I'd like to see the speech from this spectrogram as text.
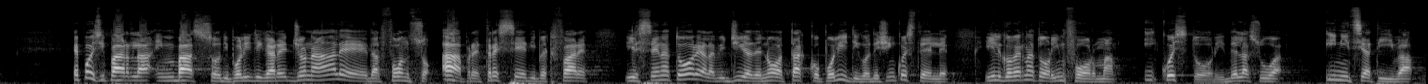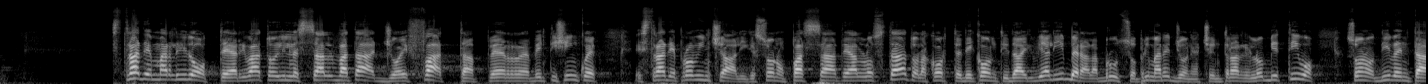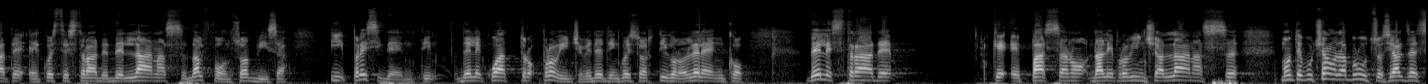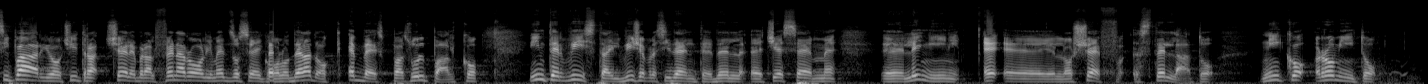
E poi si parla in basso di politica regionale, D'Alfonso apre tre sedi per fare il senatore, alla vigilia del nuovo attacco politico dei 5 Stelle, il governatore informa i questori della sua iniziativa. Strade mar ridotte, è arrivato il salvataggio, è fatta per 25 strade provinciali che sono passate allo Stato, la Corte dei Conti dà il via libera, l'Abruzzo, prima regione a centrare l'obiettivo, sono diventate queste strade dell'ANAS, D'Alfonso avvisa i presidenti delle quattro province, vedete in questo articolo l'elenco delle strade che eh, passano dalle province all'Anas. Montepulciano d'Abruzzo si alza il sipario, Citra celebra il Fenaroli mezzo secolo della DOC e Vespa sul palco. Intervista il vicepresidente del eh, CSM eh, Legnini e eh, lo chef stellato Nico Romito.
